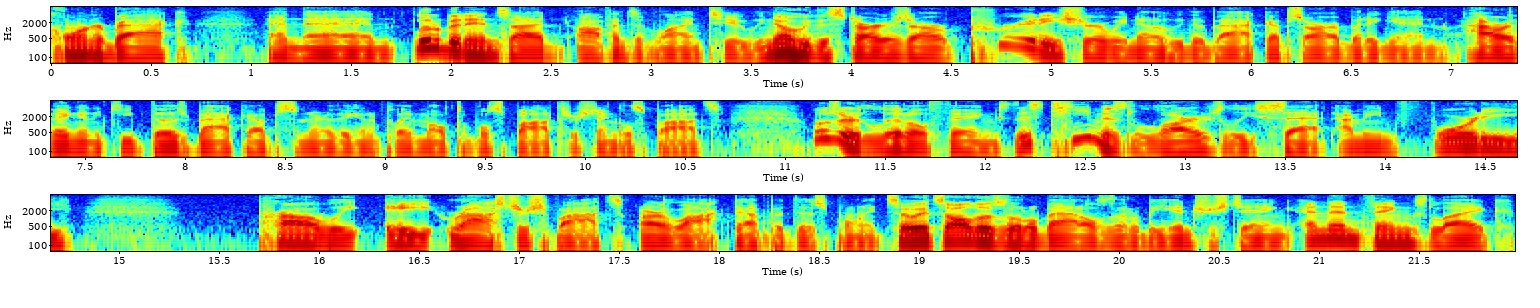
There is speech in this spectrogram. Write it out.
cornerback, and then a little bit inside offensive line too. We know who the starters are. Pretty sure we know who the backups are. But again, how are they going to keep those backups? And are they going to play multiple spots or single spots? Those are little things. This team is largely set. I mean, forty probably eight roster spots are locked up at this point. So it's all those little battles that'll be interesting. And then things like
